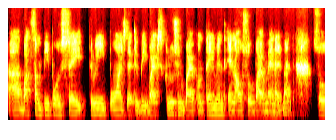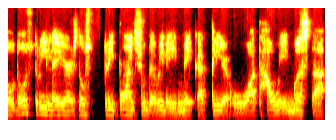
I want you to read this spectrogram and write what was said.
Uh, but some people say three points that would be bioexclusion biocontainment and also biomanagement. So those three layers those three points should really make uh, clear what how we must uh,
